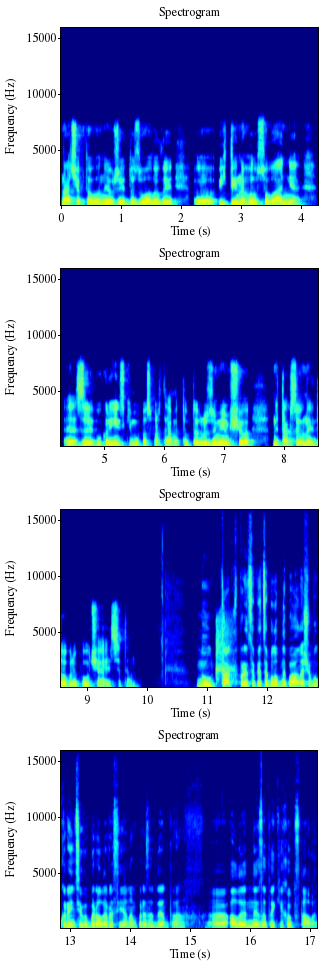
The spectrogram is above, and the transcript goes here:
начебто, вони вже дозволили е, йти на голосування з українськими паспортами. Тобто, розуміємо, що не так все в них добре виходить там. Ну так, в принципі, це було б непогано, щоб українці вибирали росіянам президента, е, але не за таких обставин.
